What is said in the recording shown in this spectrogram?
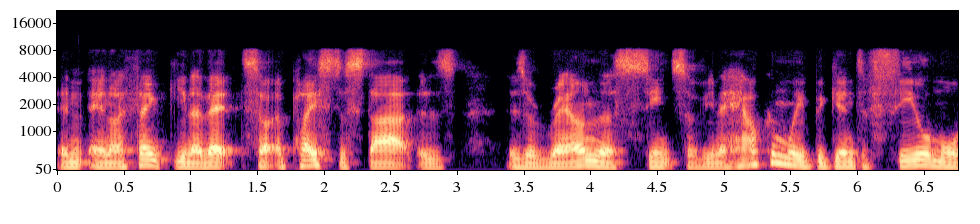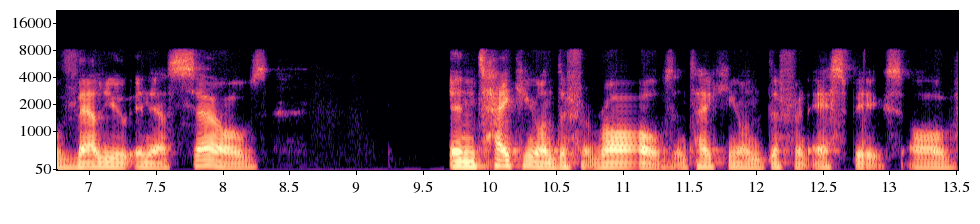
and and i think you know that so a place to start is is around this sense of you know how can we begin to feel more value in ourselves in taking on different roles and taking on different aspects of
